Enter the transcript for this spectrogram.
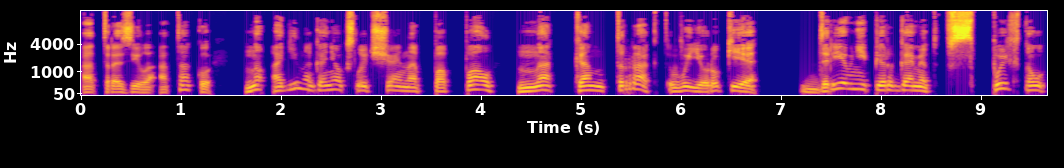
отразила атаку, но один огонек случайно попал на контракт в ее руке. Древний пергамент вспыхнул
